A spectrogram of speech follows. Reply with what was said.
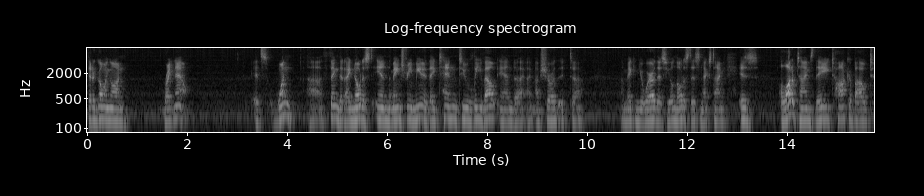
that are going on right now. It's one uh, thing that I noticed in the mainstream media, they tend to leave out, and uh, I'm, I'm, sure that uh, I'm making you aware of this, you'll notice this next time, is a lot of times they talk about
